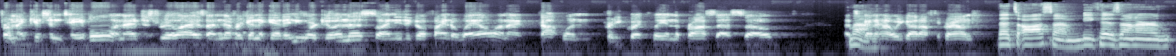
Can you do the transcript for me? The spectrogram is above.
from my kitchen table and I just realized I'm never going to get anywhere doing this. So I need to go find a whale. And I got one pretty quickly in the process. So that's wow. kind of how we got off the ground. That's awesome because on our,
